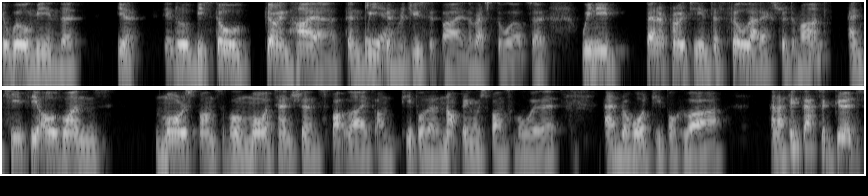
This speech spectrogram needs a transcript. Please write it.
it will mean that, you know, it'll be still going higher than we Yeah. can reduce it by in the rest of the world. So we need better protein to fill that extra demand and keep the old ones more responsible, more attention, spotlight on people that are not being responsible with it, and reward people who are. And I think that's a good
